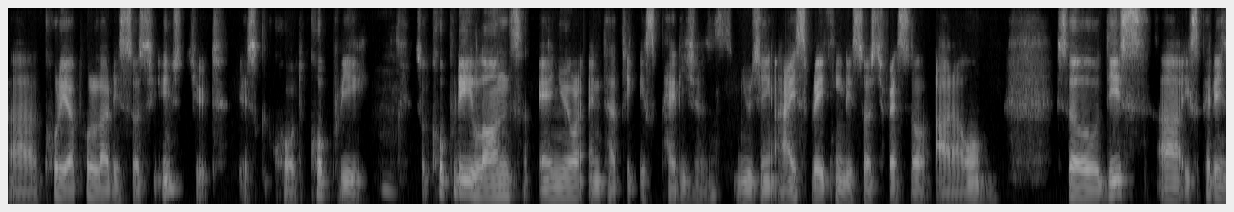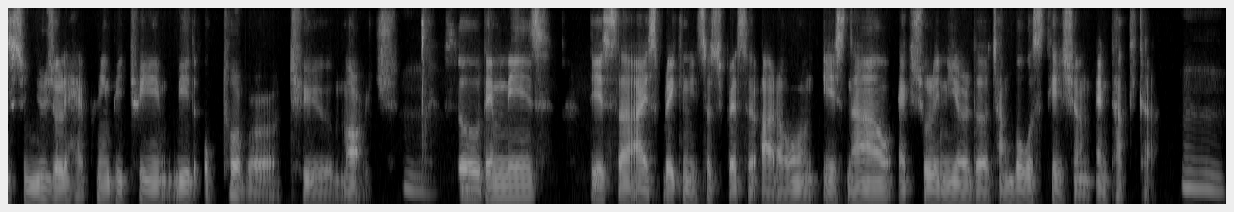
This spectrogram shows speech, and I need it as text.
uh, Korea Polar Research Institute. It's called KOPRI. Mm. So KOPRI runs annual Antarctic expeditions using ice-breaking research vessel Araon. So this uh, expeditions usually happening between mid-October to March. Mm. So that means this uh, ice-breaking research vessel Araon is now actually near the Jangbogo Station, Antarctica. Mm.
